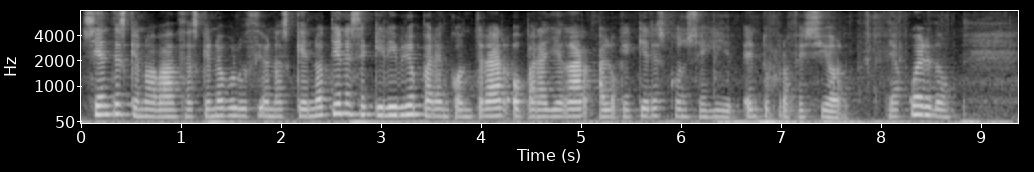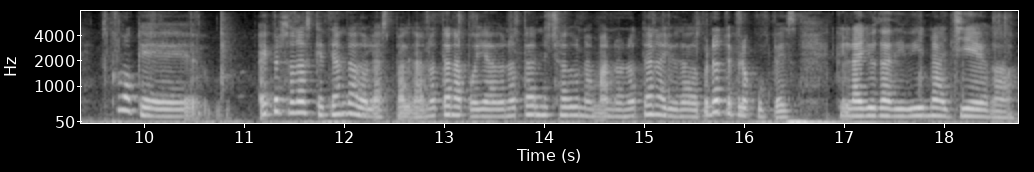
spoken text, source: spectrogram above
sientes que no avanzas, que no evolucionas, que no tienes equilibrio para encontrar o para llegar a lo que quieres conseguir en tu profesión. ¿De acuerdo? Es como que hay personas que te han dado la espalda, no te han apoyado, no te han echado una mano, no te han ayudado, pero no te preocupes, que la ayuda divina llega.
